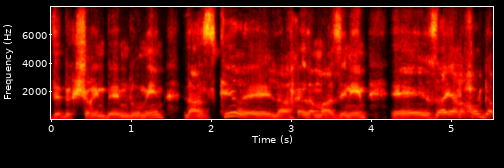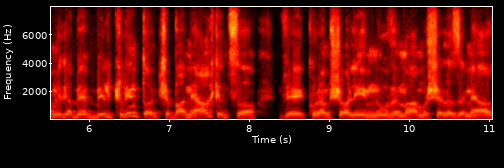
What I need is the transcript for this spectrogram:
ובקשרים בינלאומיים, להזכיר אה, למאזינים, אה, זה היה נכון גם לגבי ביל קלינטון שבא מארקנסו, וכולם שואלים, נו, ומה המושל הזה מאר,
